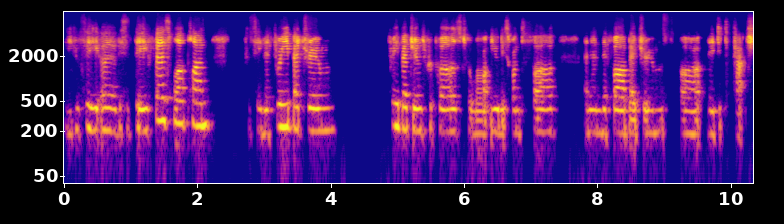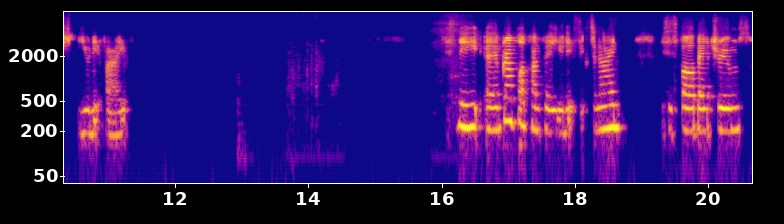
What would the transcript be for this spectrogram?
You can see uh, this is the first floor plan. You can see the three bedroom, three bedrooms proposed for what units one to four, and then the four bedrooms for the detached unit five. This is the um, ground floor plan for unit six to nine. This is four bedrooms,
